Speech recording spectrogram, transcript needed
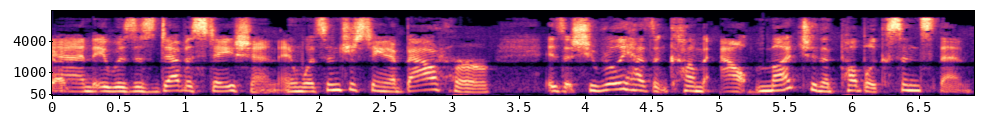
And it was this devastation. And what's interesting about her is that she really hasn't come out much in the public since then.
